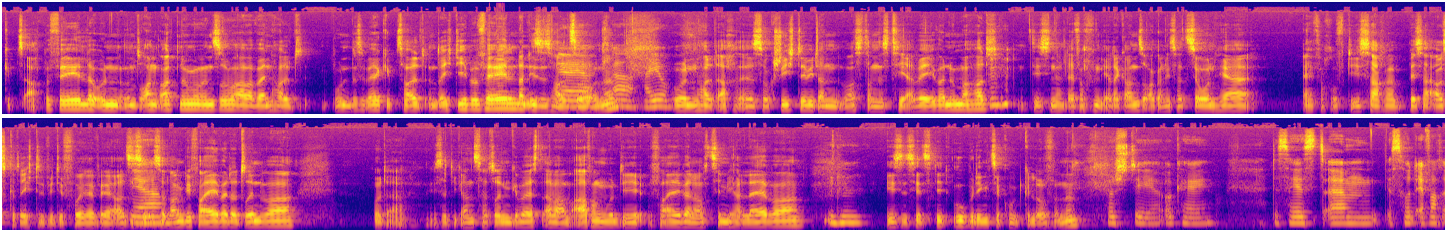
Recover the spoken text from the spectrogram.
gibt es auch Befehle und, und Rangordnungen und so, aber wenn halt Bundeswehr gibt es halt einen richtigen Befehl, dann ist es halt Ja, so. ne? klar. Ah. Und halt auch äh, so Geschichte wie dann, was dann das THW übernommen hat, Mhm. die sind halt einfach von ihrer ganzen Organisation her einfach auf die Sache besser ausgerichtet wie die Feuerwehr. Also Ja. so, solange die Feuerwehr da drin war, oder ist er die ganze Zeit drin gewesen, aber am Anfang, wo die Feuerwehr noch ziemlich allein war, Mhm. ist es jetzt nicht unbedingt so gut gelaufen. Ne? Verstehe, okay. Das heißt, ähm, es hat einfach äh,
